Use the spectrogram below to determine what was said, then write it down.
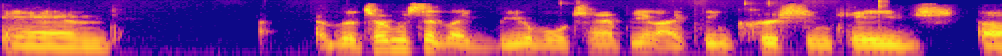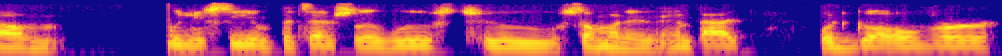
and the term you said like beatable champion. I think Christian Cage, um, when you see him potentially lose to someone in Impact, would go over.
